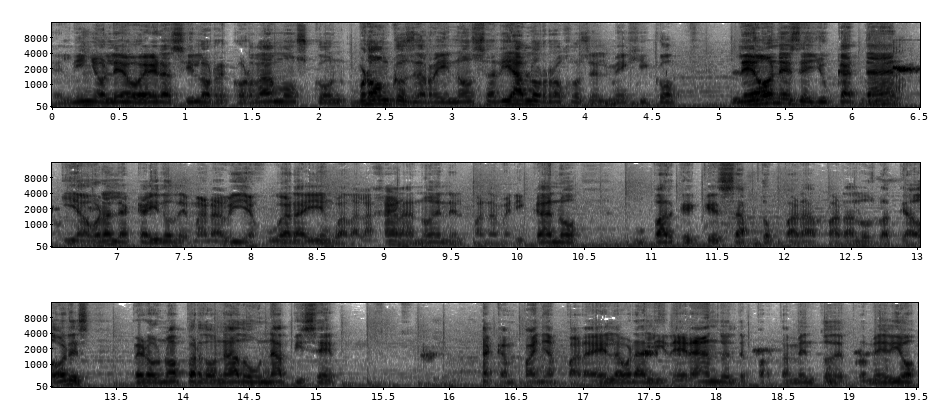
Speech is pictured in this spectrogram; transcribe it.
El niño Leo Eras, sí lo recordamos con Broncos de Reynosa, Diablos Rojos del México, Leones de Yucatán y ahora le ha caído de maravilla jugar ahí en Guadalajara, ¿no? En el Panamericano un parque que es apto para, para los bateadores, pero no ha perdonado un ápice. La campaña para él ahora liderando el departamento de promedio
